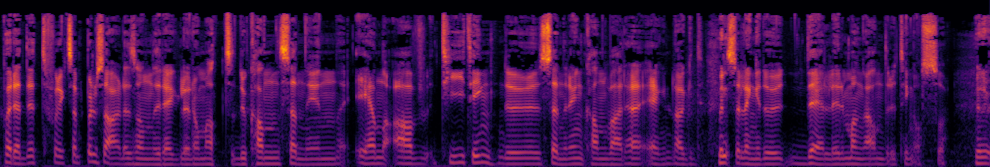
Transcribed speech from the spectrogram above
på Reddit for eksempel, så er det sånne regler om at du kan sende inn én av ti ting du sender inn, kan være egenlagd, Men- så lenge du deler mange andre ting også. Men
